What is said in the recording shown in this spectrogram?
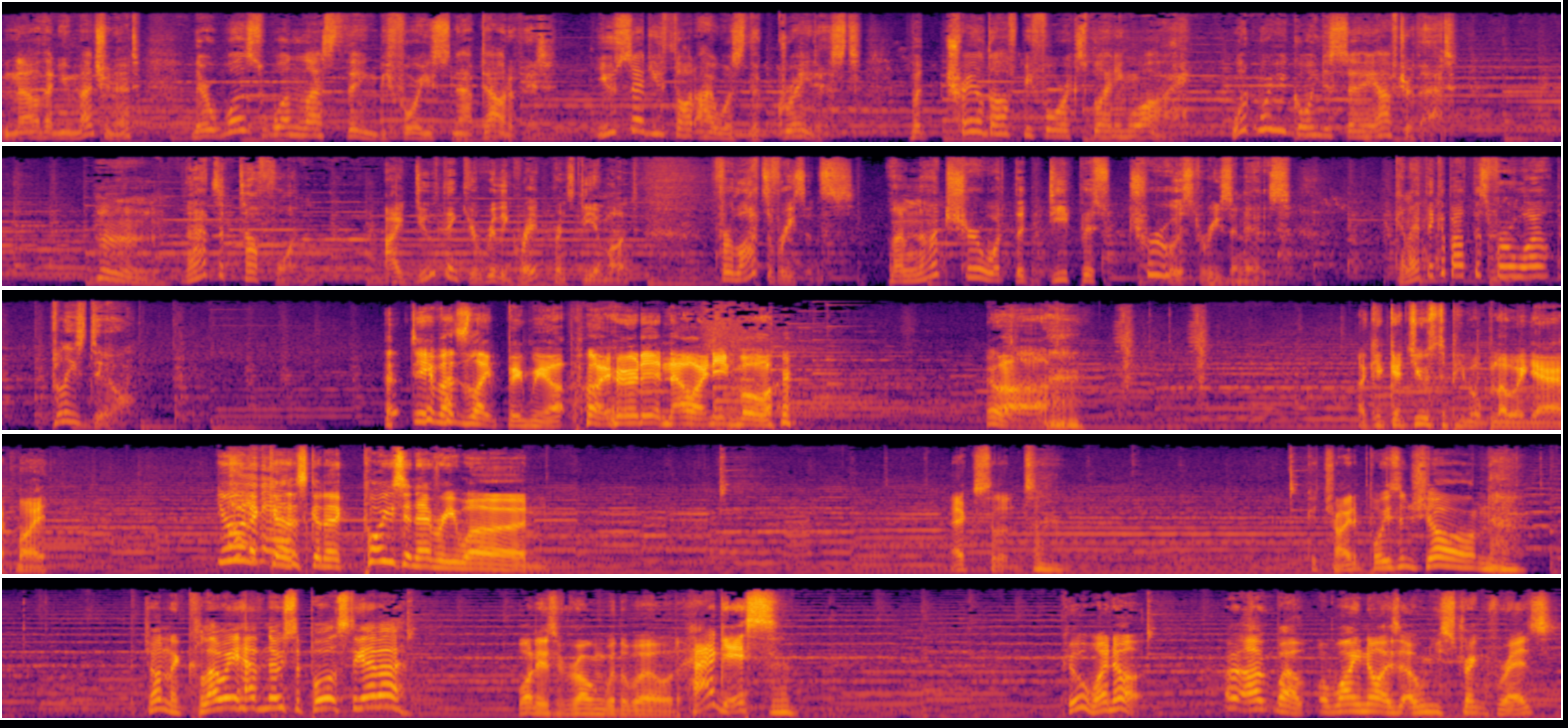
Now that you mention it, there was one last thing before you snapped out of it. You said you thought I was the greatest, but trailed off before explaining why. What were you going to say after that? Hmm, that's a tough one. I do think you're really great, Prince Diamant, for lots of reasons. I'm not sure what the deepest, truest reason is. Can I think about this for a while? Please do. Diamant's like, pick me up. I heard it, now I need more. Ugh. Ah. I could get used to people blowing air at my... Yunaka's gonna poison everyone! Excellent. Could try to poison Jean. Jean and Chloe have no supports together? What is wrong with the world? Haggis? Cool, why not? Uh, uh, well, why not is only strength res.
